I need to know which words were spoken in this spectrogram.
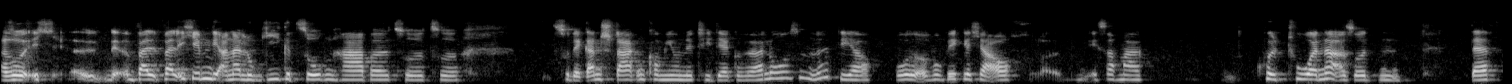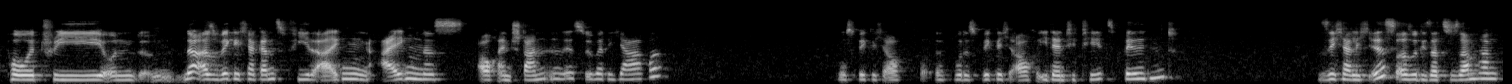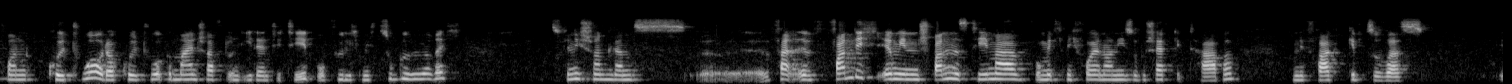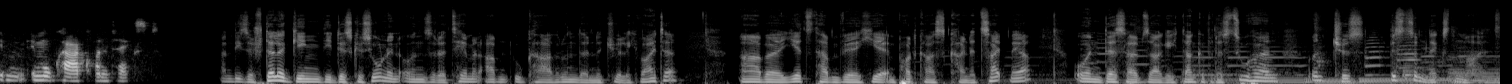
also ich, äh, weil, weil ich eben die Analogie gezogen habe zu, zu, zu der ganz starken Community der Gehörlosen, ne, die ja, wo, wo wirklich ja auch, ich sag mal, Kultur, ne, also Death Poetry und, ne, also wirklich ja ganz viel eigen, eigenes auch entstanden ist über die Jahre, wo es wirklich auch, wo das wirklich auch identitätsbildend sicherlich ist, also dieser Zusammenhang von Kultur oder Kulturgemeinschaft und Identität, wo fühle ich mich zugehörig, das finde ich schon ganz, äh, fand, äh, fand, ich irgendwie ein spannendes Thema, womit ich mich vorher noch nie so beschäftigt habe. Und die Frage, gibt sowas im, im UK-Kontext? An dieser Stelle ging die Diskussion in unserer Themenabend UK-Runde natürlich weiter. Aber jetzt haben wir hier im Podcast keine Zeit mehr und deshalb sage ich danke für das Zuhören und tschüss, bis zum nächsten Mal.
